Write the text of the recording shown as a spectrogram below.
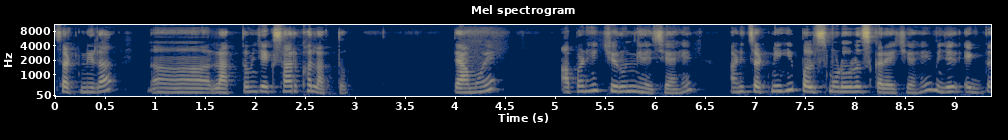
चटणीला लागतं म्हणजे एकसारखं लागतं. त्यामुळे आपण हे चिरून घ्यायचे आहे आणि चटणी ही पल्स मोडवरच करायची आहे. म्हणजे एकदा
